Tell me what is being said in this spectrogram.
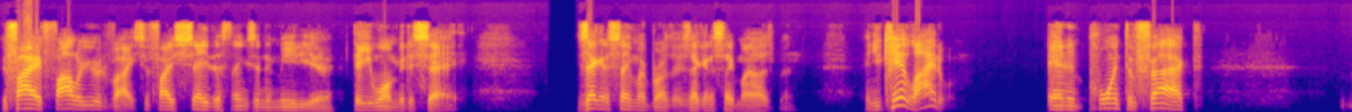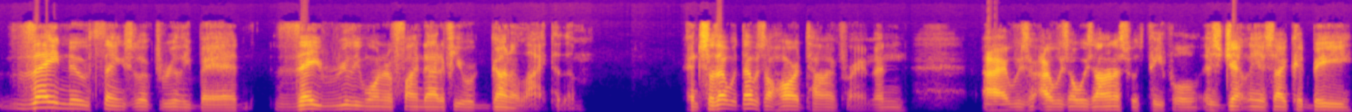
if I follow your advice, if I say the things in the media that you want me to say, is that going to save my brother? Is that going to save my husband? And you can't lie to them. And in point of fact, they knew things looked really bad. They really wanted to find out if you were gonna lie to them and so that w- that was a hard time frame and I was I was always honest with people as gently as I could be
